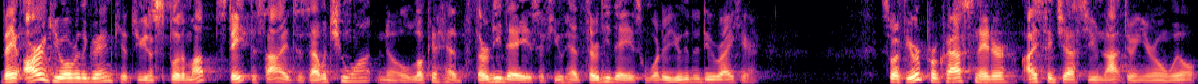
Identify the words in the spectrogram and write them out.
They argue over the grandkids. You're going to split them up? State decides. Is that what you want? No. Look ahead. 30 days. If you had 30 days, what are you going to do right here? So if you're a procrastinator, I suggest you not doing your own will,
